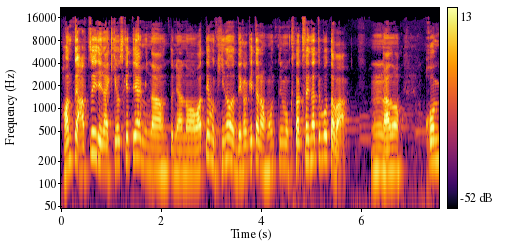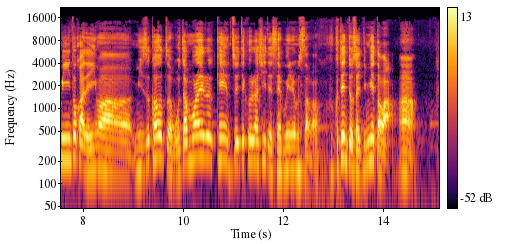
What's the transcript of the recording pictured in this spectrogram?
本当に暑いでな、気をつけてや、みんな。本当にあの、わても昨日出かけたら本当にもうくたくさになってもったわ。うん、あの、コンビニとかで今、水買うとお茶もらえる券ついてくるらしいで、セブンイレブンさんが。副店長さん言ってみえたわ。うん。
